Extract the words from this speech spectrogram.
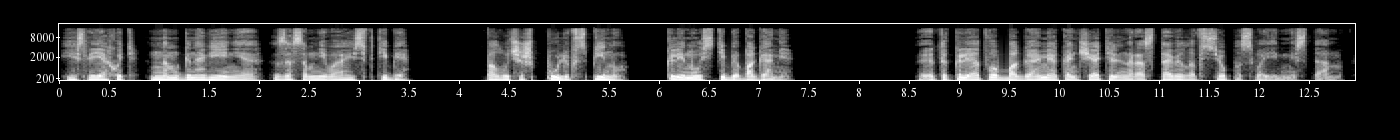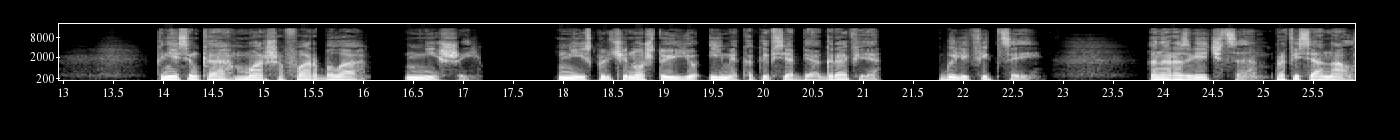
«Если я хоть на мгновение засомневаюсь в тебе, получишь пулю в спину, клянусь тебе богами». Эта клятва богами окончательно расставила все по своим местам. Кнесенко Марша Фар была низшей. Не исключено, что ее имя, как и вся биография, были фикцией. Она разведчица, профессионал.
